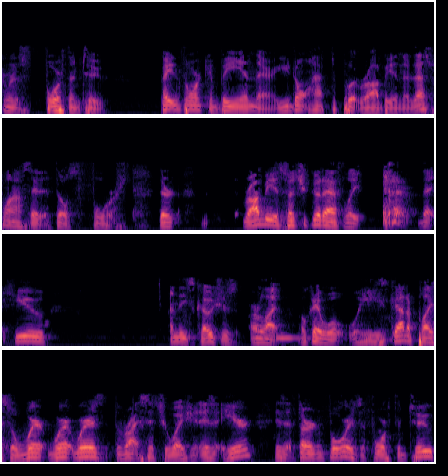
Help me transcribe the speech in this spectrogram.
when it's fourth and two. Payton Thorne can be in there. You don't have to put Robbie in there. That's why I said it feels forced. There, Robbie is such a good athlete that Hugh and these coaches are like, okay, well, he's got to play. So where where where is the right situation? Is it here? Is it third and four? Is it fourth and two?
